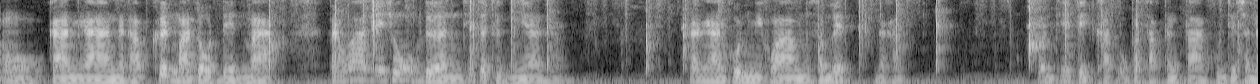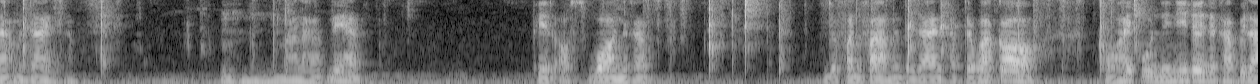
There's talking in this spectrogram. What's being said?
โอ้การงานนะครับขึ้นมาโดดเด่นมาก แปลว่าในช่วง 6 เดือนที่จะถึงนี้นะครับ การงานคุณมีความสำเร็จนะครับ คนที่ติดขัดอุปสรรคต่าง ๆ คุณจะชนะมันได้นะครับมาแล้วครับนี่ฮะเพจออฟสวอนนะครับจะฟันฝ่ามันไปได้นะครับ แต่ว่าก็ขอให้คุณในนี้ด้วยนะครับ เวลา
